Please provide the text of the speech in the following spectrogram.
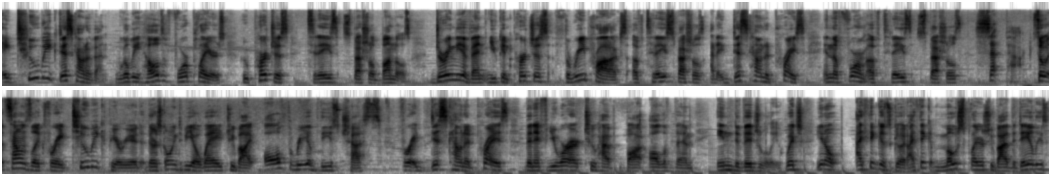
a two-week discount event will be held for players who purchase today's special bundles. During the event you can purchase three products of today's specials at a discounted price in the form of today's specials set pack. So it sounds like for a two-week period there's going to be a way to buy all three of these chests for a discounted price than if you were to have bought all of them individually which you know I think is good. I think most players who buy the dailies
